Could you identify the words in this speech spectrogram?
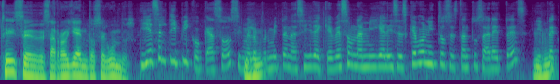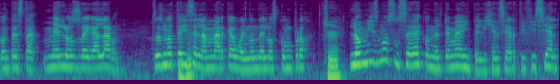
Sí, se desarrolla en dos segundos. Y es el típico caso, si me lo permiten así, de que ves a una amiga y le dices, qué bonitos están tus aretes, y te contesta, me los regalaron. Entonces no te dice la marca o en dónde los compró. Lo mismo sucede con el tema de inteligencia artificial.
